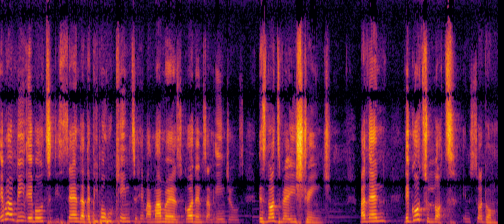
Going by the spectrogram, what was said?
Abraham being able to discern that the people who came to him are murmurers, God and some angels, is not very strange. But then they go to Lot in Sodom.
